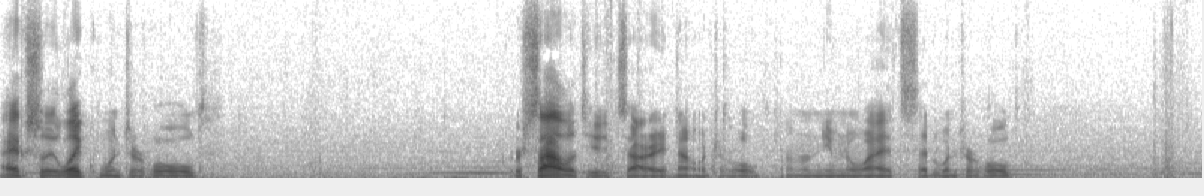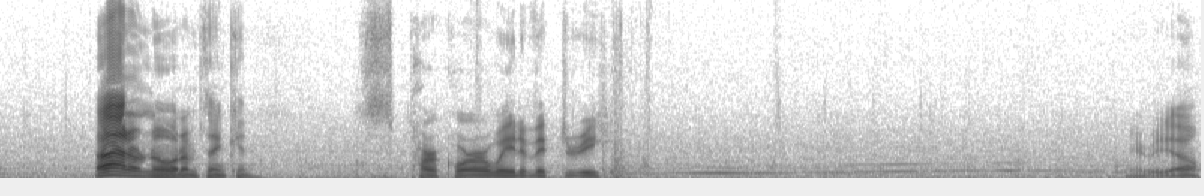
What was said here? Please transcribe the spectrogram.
I actually like Winterhold. Or Solitude, sorry, not Winterhold. I don't even know why it said Winterhold. I don't know what I'm thinking. Let's parkour our way to victory. Here we go.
